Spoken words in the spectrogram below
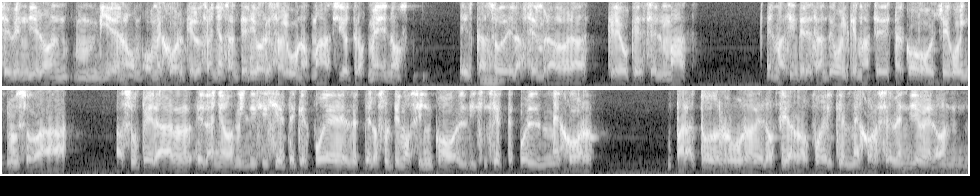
se vendieron bien o, mejor que los años anteriores, algunos más y otros menos. El caso de las sembradoras creo que es el más el más interesante o el que más se destacó, llegó incluso a a superar el año 2017, que fue de, los últimos cinco, el 17 fue el mejor para todo el rubro de los fierros, fue el que mejor se vendieron,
